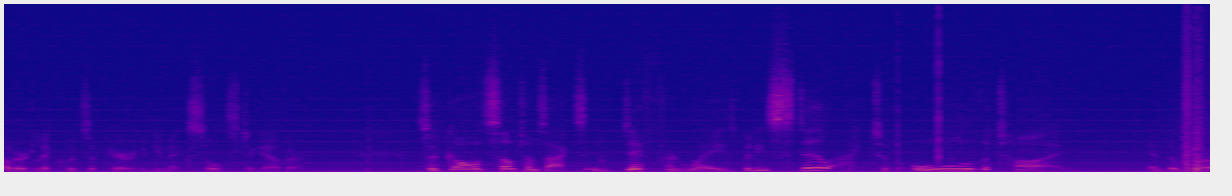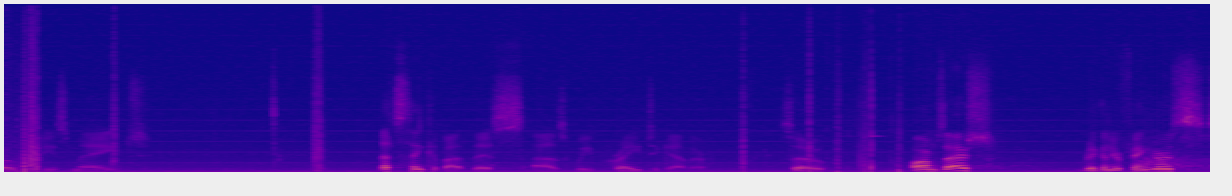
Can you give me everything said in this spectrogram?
colored liquids appearing when you mix salts together. So God sometimes acts in different ways, but he's still active all the time in the world that he's made. Let's think about this as we pray together. So, arms out, wriggle your fingers,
